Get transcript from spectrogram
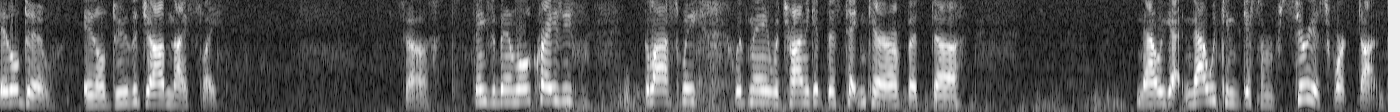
It'll do. It'll do the job nicely. So things have been a little crazy the last week with me with trying to get this taken care of, but uh, now we got now we can get some serious work done.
